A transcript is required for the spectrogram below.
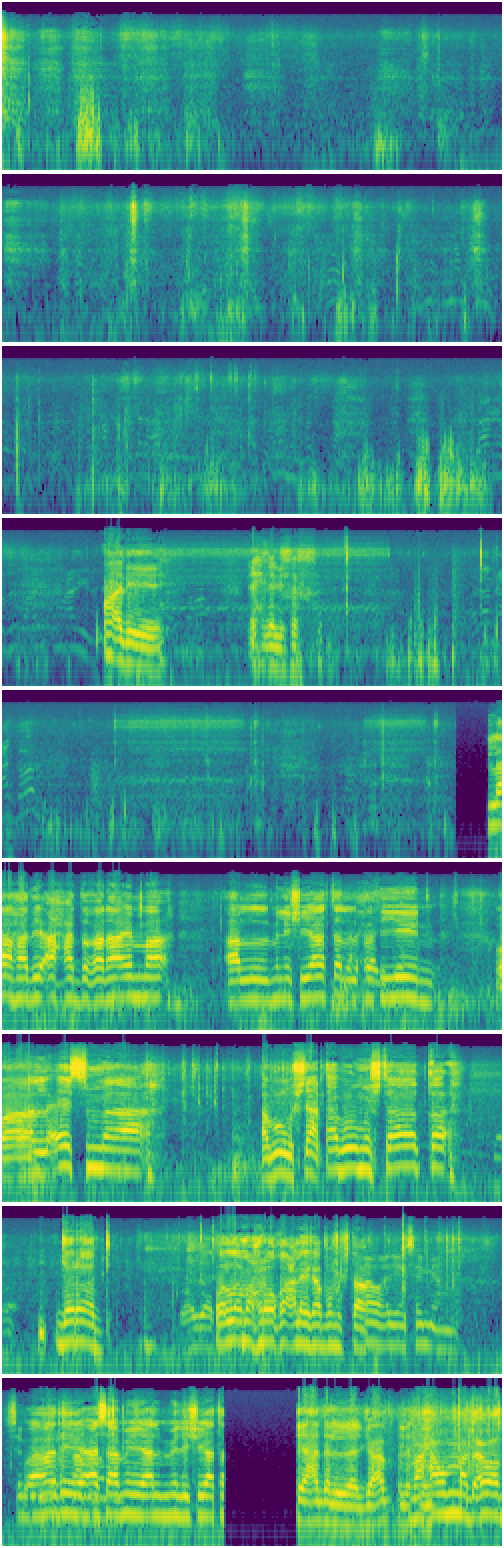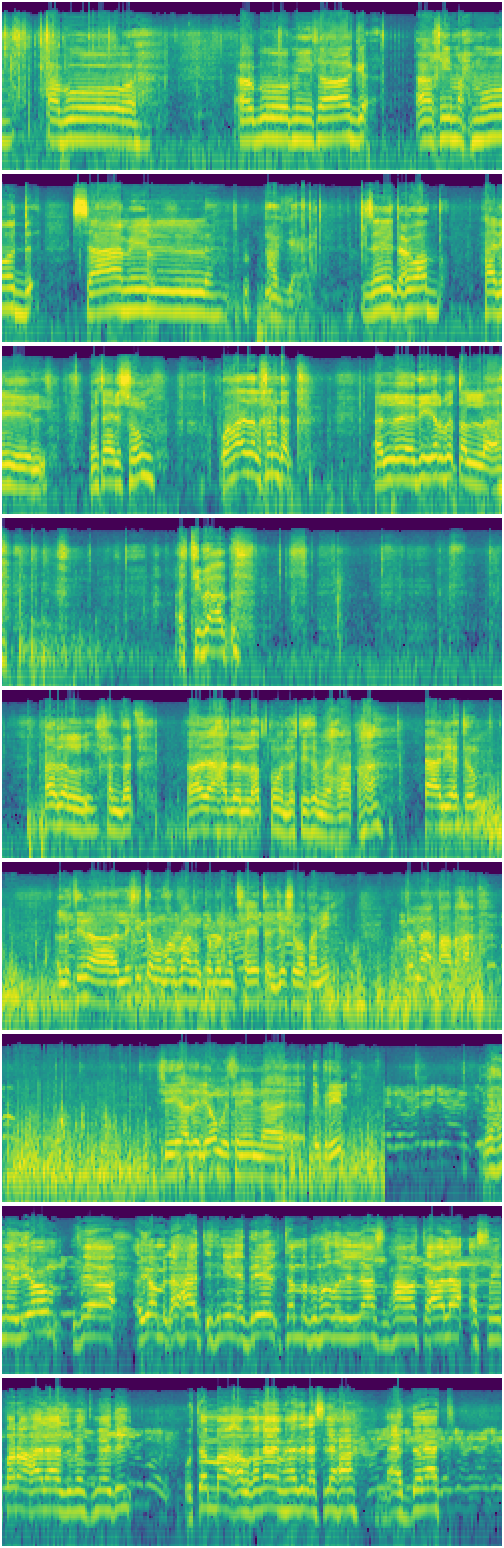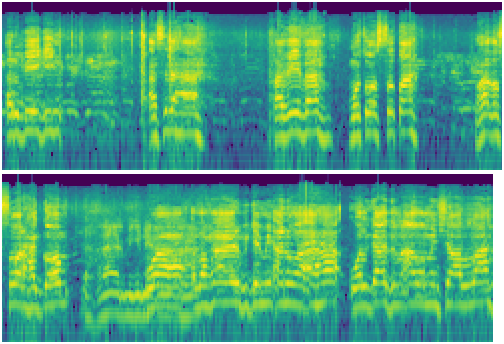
وهذه إحدى الجثث لا هذه أحد غنائم الميليشيات الحوثيين. والاسم أبو مشتاق. أبو مشتاق جراد. والله محروقة عليك أبو مشتاق. وهذه أسامي الميليشيات. في أحد الجعب محمد عوض أبو أبو ميثاق أخي محمود سامي ال- زيد عوض. هذه متارسهم وهذا الخندق الذي يربط ال- التباب هذا الخندق هذا أحد الأطقم التي تم إحراقها. آليتهم التي التي تم ضربها من قبل مدفعية الجيش الوطني. تم إعطابها في هذا اليوم 2 إبريل. نحن اليوم في يوم الأحد 2 أبريل تم بفضل الله سبحانه وتعالى السيطرة على زبهة ميدي وتم الغنائم هذه الأسلحة معدلات أربيجي أسلحة خفيفة متوسطة وهذا الصور حقهم وذخائر بجميع أنواعها. والقادم أعظم إن شاء الله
